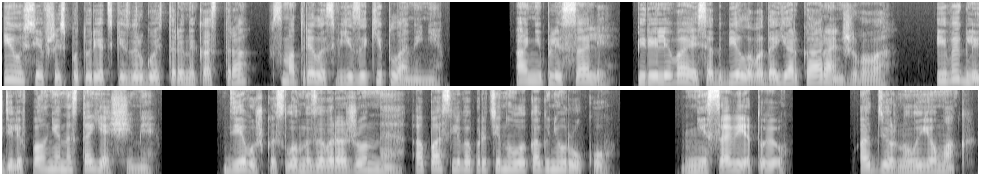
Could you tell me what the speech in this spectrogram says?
и, усевшись по-турецки с другой стороны костра, всмотрелась в языки пламени. Они плясали, переливаясь от белого до ярко-оранжевого, и выглядели вполне настоящими. Девушка, словно заворожённая, опасливо протянула к огню руку. «Не советую», – отдернул ее маг.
